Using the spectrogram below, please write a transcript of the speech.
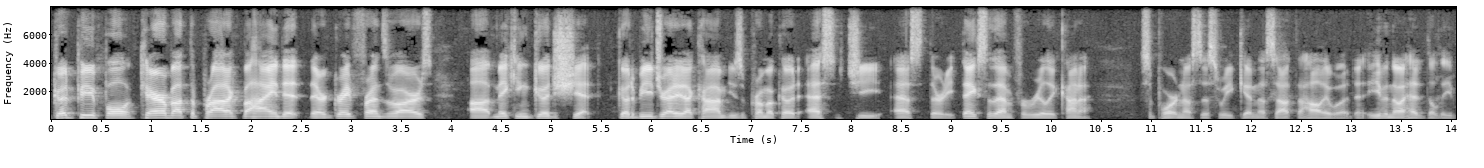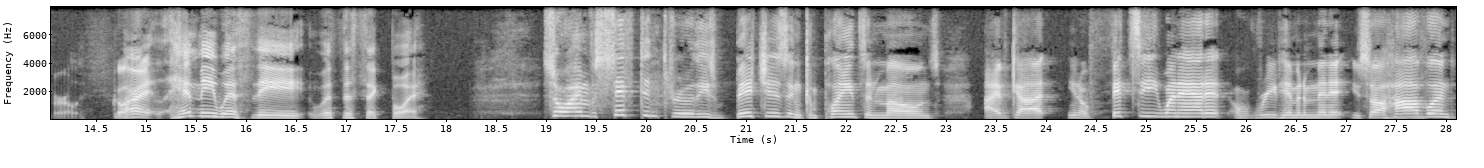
Good people care about the product behind it. They're great friends of ours, uh, making good shit. Go to bdraddy.com. Use the promo code SGS30. Thanks to them for really kind of supporting us this week, getting us out to Hollywood, even though I had to leave early. Go All ahead. right, hit me with the with the thick boy. So I'm sifting through these bitches and complaints and moans. I've got, you know, Fitzy went at it. I'll read him in a minute. You saw Hovland,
